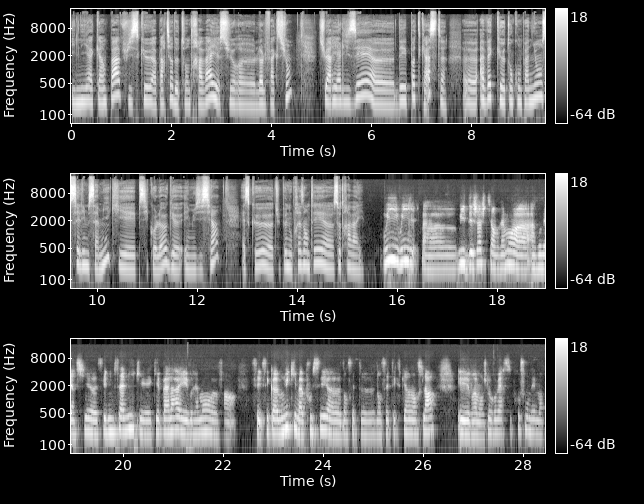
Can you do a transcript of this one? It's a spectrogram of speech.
il n'y a qu'un pas puisque à partir de ton travail sur euh, l'olfaction, tu as réalisé euh, des podcasts euh, avec ton compagnon Selim Sami qui est psychologue et musicien. Est-ce que tu peux nous présenter ce travail? Oui, oui, bah, oui. Déjà, je tiens vraiment à, remercier Céline Samy qui est, qui est pas là et vraiment, enfin, c'est, quand même lui qui m'a poussé dans cette dans cette expérience-là et vraiment, je le remercie profondément.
